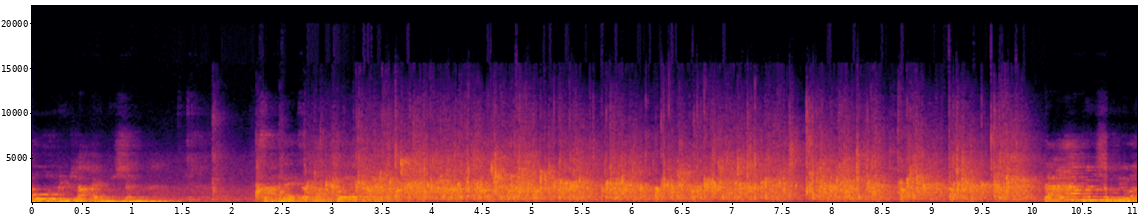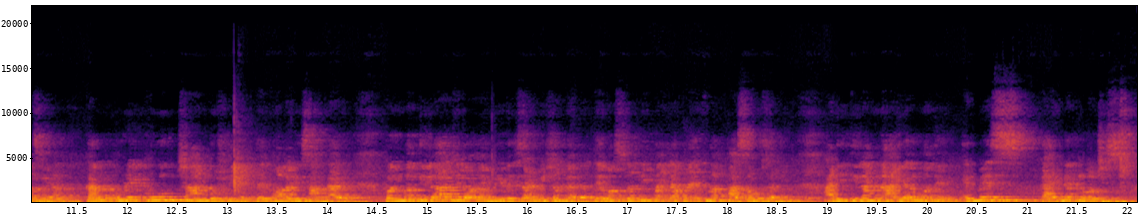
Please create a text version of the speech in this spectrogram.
गव्हर्नमेंटला ॲडमिशन मिळालं. सांगायचं तात्पर्य टाळ्या आपण शेवटी वाजूया कारण पुढे खूप छान गोष्टी आहेत ते तुम्हाला मी सांगणार आहे. पण मग तिला जेव्हा M B B S admission मिळालं तेव्हा सुद्धा ती पहिल्या प्रयत्नात पासआउट झाली. आणि तिला नायरमध्ये एम एस गायनेकॉलॉजिस्ट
